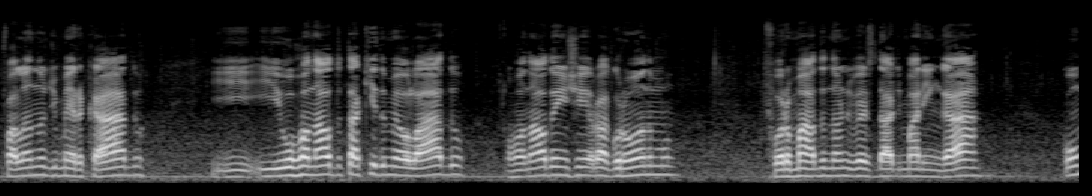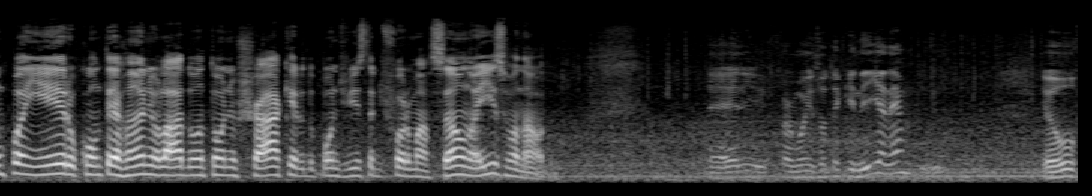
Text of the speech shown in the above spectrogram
falando de mercado. E, e o Ronaldo está aqui do meu lado. O Ronaldo é engenheiro agrônomo, formado na Universidade de Maringá, companheiro, conterrâneo lá do Antônio Schacker do ponto de vista de formação, não é isso, Ronaldo? É, ele formou em zootecnia, né? Eu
